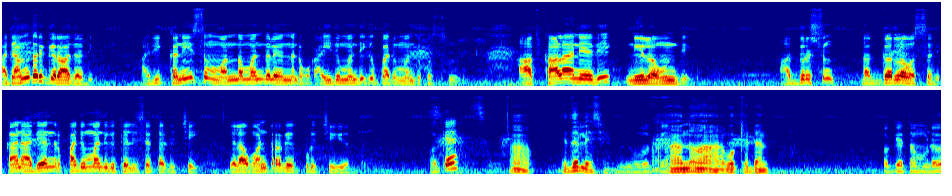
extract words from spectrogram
అది అందరికీ రాదు అది. అది కనీసం వంద మందిలో ఏంటంటే ఒక ఐదు మందికి పది మందికి వస్తుంది. ఆ కళ అనేది నీలో ఉంది. అదృష్టం దగ్గరలో వస్తుంది. కానీ అదేంద్ర పది మందికి తెలిసేటట్టు చెయ్యి. ఇలా ఒంటరిగా ఎప్పుడు చెయ్యొద్దు. ఓకే? ఇద్దరు లేచేయండి ఓకే. Okay done. ఓకే తమ్ముడు.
